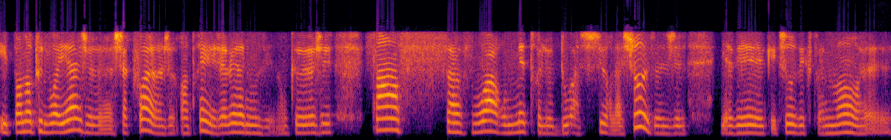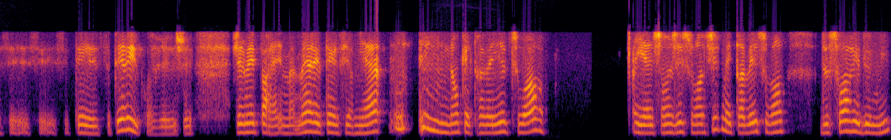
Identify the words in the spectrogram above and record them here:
et pendant tout le voyage, à chaque fois je rentrais et j'avais la nausée. Donc euh, j'ai sans savoir ou mettre le doigt sur la chose. il y avait quelque chose d'extrêmement, euh, c'était terrible. Quoi. Je j'aimais pas. ma mère était infirmière, donc elle travaillait le soir et elle changeait souvent de shift, mais elle travaillait souvent de soir et de nuit.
